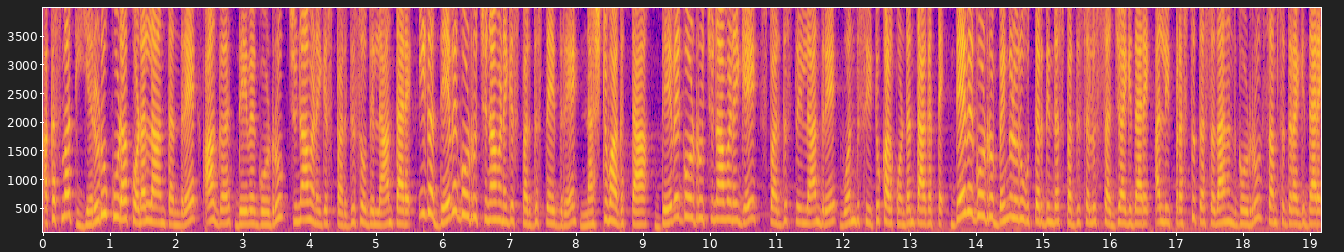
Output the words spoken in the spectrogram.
ಅಕಸ್ಮಾತ್ ಎರಡೂ ಕೂಡ ಕೊಡಲ್ಲ ಅಂತಂದ್ರೆ ಆಗ ದೇವೇಗೌಡರು ಚುನಾವಣೆಗೆ ಸ್ಪರ್ಧಿಸೋದಿಲ್ಲ ಅಂತಾರೆ. ಈಗ ದೇವೇಗೌಡರು ಚುನಾವಣೆಗೆ ಸ್ಪರ್ಧಿಸದೇ ಇದ್ರೆ ನಷ್ಟವಾಗತ್ತಾ? ದೇವೇಗೌಡರು ಚುನಾವಣೆಗೆ ಸ್ಪರ್ಧಿಸ್ಲಿಲ್ಲ ಅಂದ್ರೆ ಒಂದು ಸೀಟು ಕಳ್ಕೊಂಡಂತಾಗತ್ತೆ. ದೇವೇಗೌಡರು ಬೆಂಗಳೂರು ಉತ್ತರದಿಂದ ಸ್ಪರ್ಧಿಸಲು ಸಜ್ಜಾಗಿದ್ದಾರೆ. ಅಲ್ಲಿ ಪ್ರಸ್ತುತ ಸದಾನಂದ ಗೌಡರು ಸಂಸದರಾಗಿದ್ದಾರೆ.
